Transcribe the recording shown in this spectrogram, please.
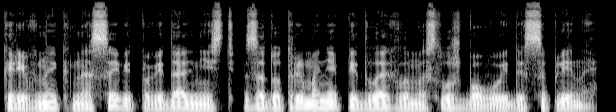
Керівник несе відповідальність за дотримання підлеглими службової дисципліни.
